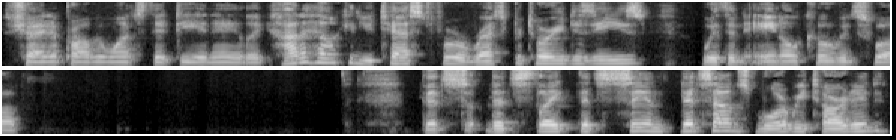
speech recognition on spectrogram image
China probably wants their DNA. Like, how the hell can you test for a respiratory disease with an anal COVID swab? That's that's like that's saying that sounds more retarded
